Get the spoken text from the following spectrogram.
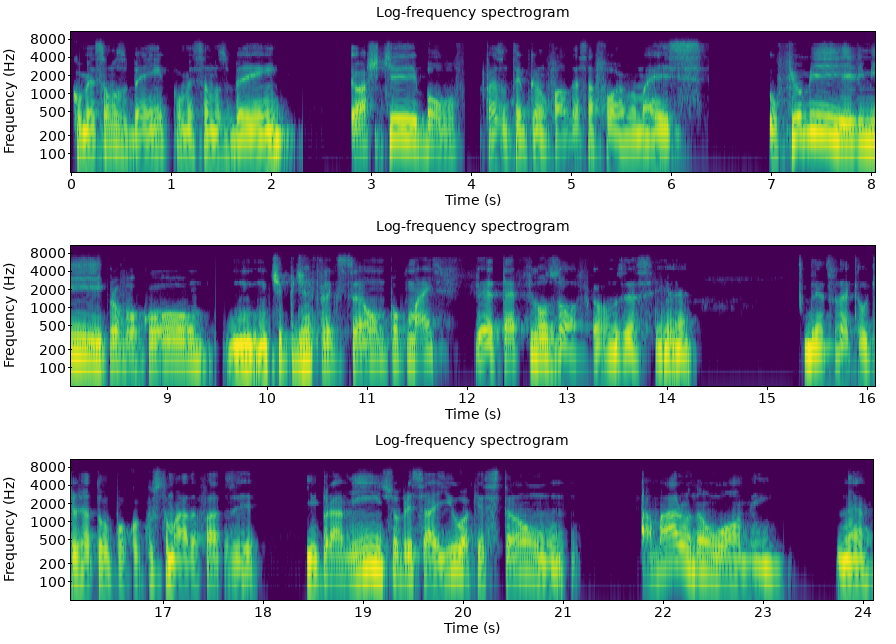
Começamos bem, começamos bem. Eu acho que, bom, faz um tempo que eu não falo dessa forma, mas o filme ele me provocou um, um tipo de reflexão um pouco mais até filosófica, vamos dizer assim, né? Dentro daquilo que eu já estou um pouco acostumado a fazer. E para mim sobressaiu a questão amar ou não o homem, né?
